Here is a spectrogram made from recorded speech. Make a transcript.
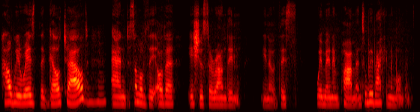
how we raise the girl child, mm-hmm. and some of the other issues surrounding, you know, this women empowerment. We'll be back in a moment.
